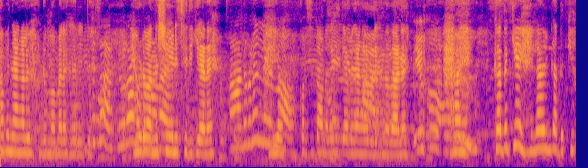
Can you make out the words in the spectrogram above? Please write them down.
അപ്പൊ ഞങ്ങൾ ഉടുമ്പമല കയറിയിട്ട് ഇവിടെ വന്ന് ക്ഷീണിച്ചിരിക്കുകയാണ്. അയ്യോ കുറച്ച് തണൽ കിട്ടിയപ്പോ ഞങ്ങൾ ഇവിടെ ഇരുന്നതാണ്. കഥയ്ക്ക് എല്ലാവരും കഥക്കും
